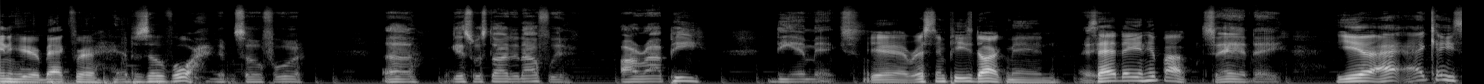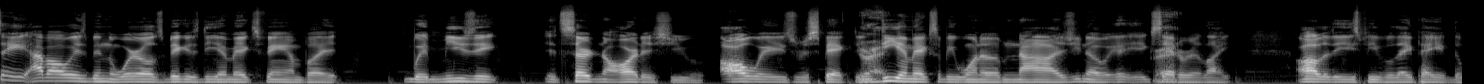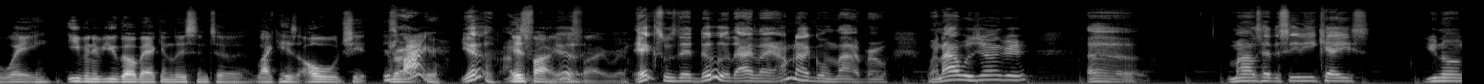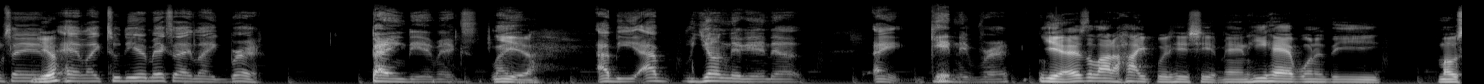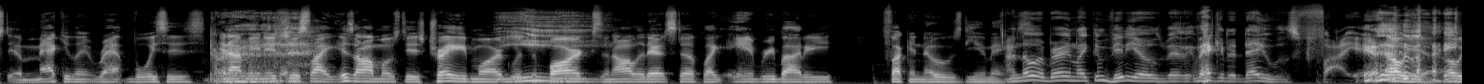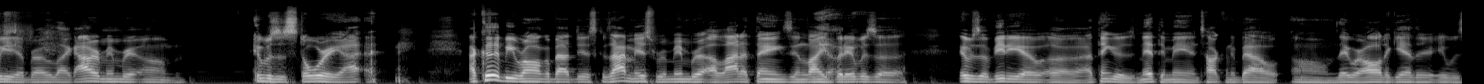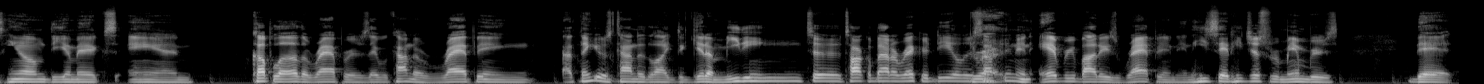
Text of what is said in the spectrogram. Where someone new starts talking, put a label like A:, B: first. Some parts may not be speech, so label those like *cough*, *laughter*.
A: in here back for episode four.
B: Episode four. Uh, guess we started off with R.I.P. DMX.
A: Yeah, rest in peace, Dark Man.
B: Hey.
A: Sad day in hip hop.
B: Sad day.
A: Yeah, I, I can't say I've always been the world's biggest DMX fan, but with music, it's certain artists you always respect. And
B: Right.
A: DMX will be one of them, Nas, you know, etc. Like all of these people, they paved the way. Even if you go back and listen to like his old shit, it's
B: Right.
A: fire.
B: Yeah, I
A: it's fire.
B: yeah.
A: It's fire, bro.
B: X was that dude. I like. I'm not gonna lie, bro. When I was younger, uh, Miles had the CD case. You know what I'm saying?
A: Yeah.
B: Had like two DMX. I like, bruh, bang DMX. Like,
A: yeah.
B: I be I young nigga in there, hey, getting it, bruh.
A: Yeah, there's a lot of hype with his shit, man. He had one of the most immaculate rap voices. And I mean, it's just *laughs* like, it's almost his trademark with the barks and all of that stuff. Like, everybody fucking knows DMX.
B: I know it, bro. And like them videos back, back in the day was fire. *laughs*
A: oh, yeah. *laughs* Oh, yeah, bro. Like, I remember um, it was a story. I. I could be wrong about this because I misremember a lot of things in life,
B: Yeah.
A: but it was a it was a video. Uh, I think it was Method Man talking about. Um, they were all together. It was him, DMX, and a couple of other rappers. They were kind of rapping. I think it was kind of like to get a meeting to talk about a record deal or
B: Right.
A: something, and everybody's rapping. And he said he just remembers that.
